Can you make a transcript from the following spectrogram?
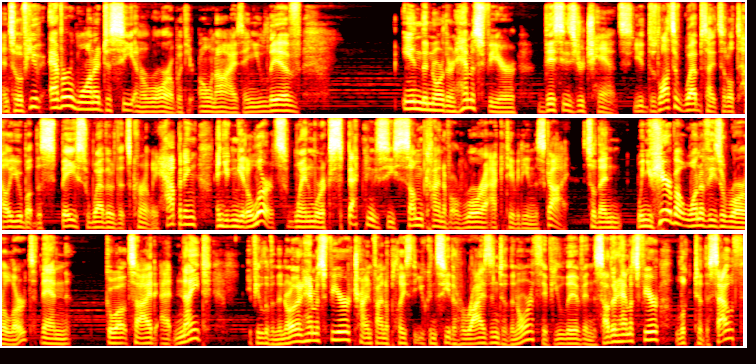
And so if you've ever wanted to see an aurora with your own eyes and you live in the northern hemisphere, this is your chance. You, there's lots of websites that'll tell you about the space weather that's currently happening, and you can get alerts when we're expecting to see some kind of aurora activity in the sky. So then when you hear about one of these aurora alerts, then go outside at night if you live in the northern hemisphere, try and find a place that you can see the horizon to the north. If you live in the southern hemisphere, look to the south,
